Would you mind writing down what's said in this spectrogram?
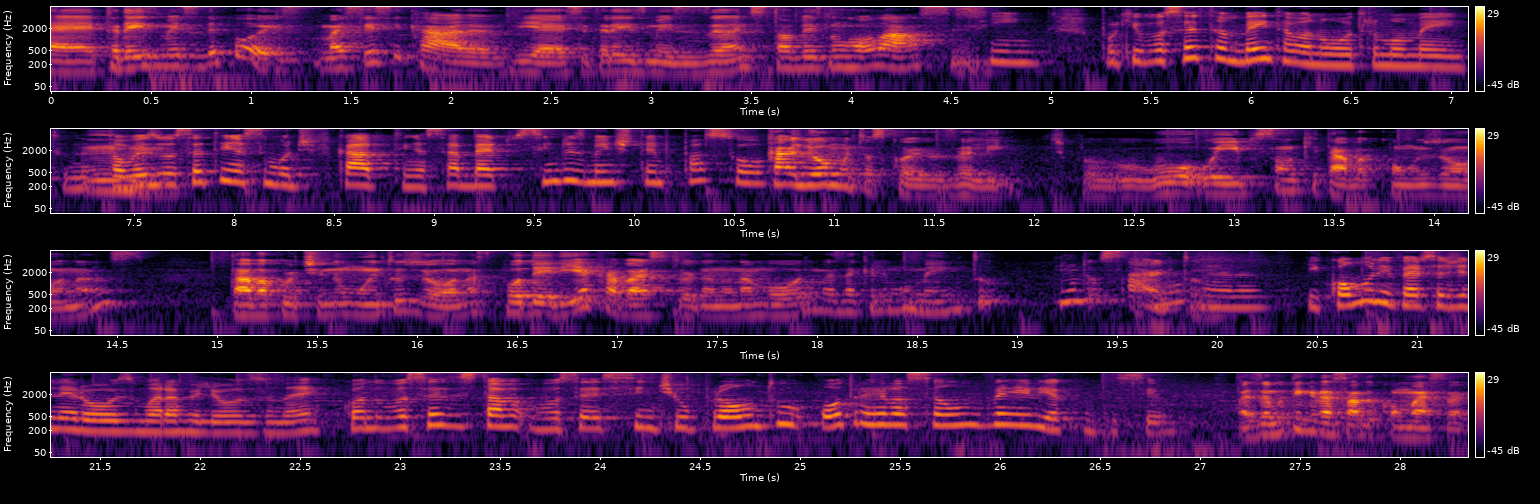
é, três meses depois. Mas se esse cara viesse três meses antes, talvez não rolasse. Sim, porque você também estava num outro momento, né? Uhum. Talvez você tenha se modificado, tenha se aberto, simplesmente o tempo passou. Calhou muitas coisas ali. Tipo, o, o Y que tava com o Jonas, tava curtindo muito o Jonas, poderia acabar se tornando um namoro, mas naquele momento não deu certo. Não. E como o universo é generoso e maravilhoso, né? Quando você estava, você se sentiu pronto, outra relação veio e aconteceu. Mas é muito engraçado como essa,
